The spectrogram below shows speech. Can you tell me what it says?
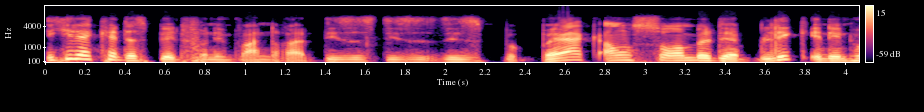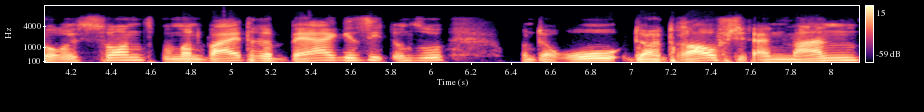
jeder kennt das Bild von dem Wanderer, dieses, dieses, dieses Bergensemble, der Blick in den Horizont, wo man weitere Berge sieht und so. Und da, da drauf steht ein Mann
